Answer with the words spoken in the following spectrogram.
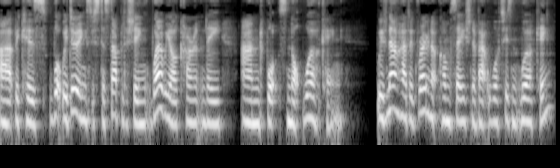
uh, because what we're doing is just establishing where we are currently and what's not working. We've now had a grown up conversation about what isn't working.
